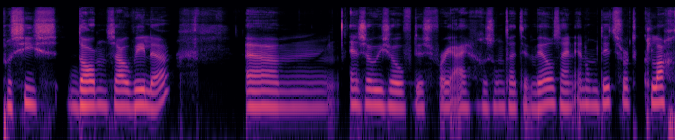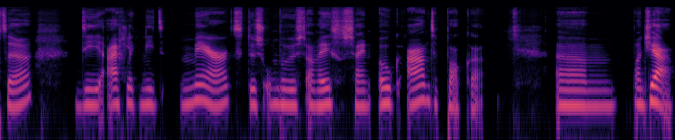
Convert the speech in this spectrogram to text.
precies dan zou willen. Um, en sowieso dus voor je eigen gezondheid en welzijn. En om dit soort klachten, die je eigenlijk niet merkt, dus onbewust aanwezig zijn, ook aan te pakken. Um, want ja,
